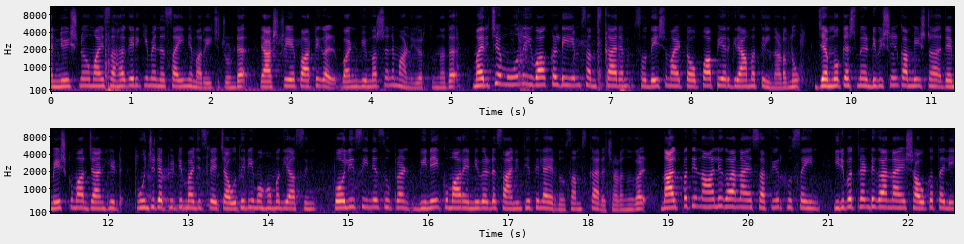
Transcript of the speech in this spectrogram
അന്വേഷണവുമായി സഹകരിക്കുമെന്ന് സൈന്യം അറിയിച്ചിട്ടുണ്ട്. രാഷ്ട്രീയ പാർട്ടികൾ വൻ വിമർശനമാണ് ഉയർത്തുന്നത്. മരിച്ച മൂന്ന് യുവാക്കളുടെയും സംസ്കാരം സ്വദേശമായ ടോപ്പാപ്പിയർ ഗ്രാമത്തിൽ നടന്നു. Jammu Kashmir divisional commissioner Ramesh Kumar Jangid Poonch deputy magistrate Chaudhary Mohammad Yasin police senior superintendent Vinay Kumar എന്നിവരുടെ സാന്നിധ്യത്തിലായിരുന്നു സംസ്കാര ചടങ്ങുകൾ. നാൽപ്പത്തിനാലുകാരനായ സഫീർ ഹുസൈൻ ഇരുപത്തിരണ്ടുകാരനായ ഷൌക്കത്ത് അലി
